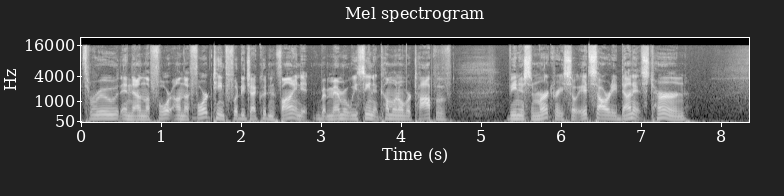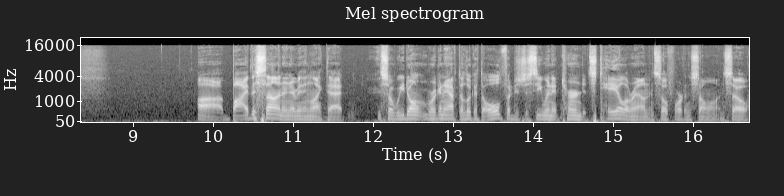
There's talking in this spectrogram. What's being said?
through, and on the four, on the 14th footage, I couldn't find it. But remember, we seen it coming over top of Venus and Mercury, so it's already done its turn. uh, by the sun and everything like that. So we don't. We're going to have to look at the old footage to see when it turned its tail around and so forth and so on. So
